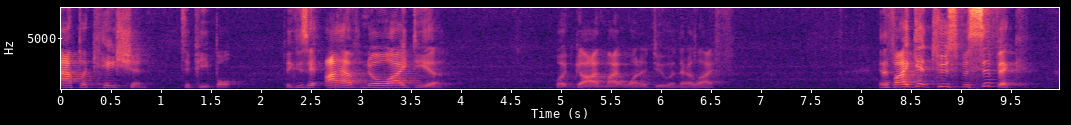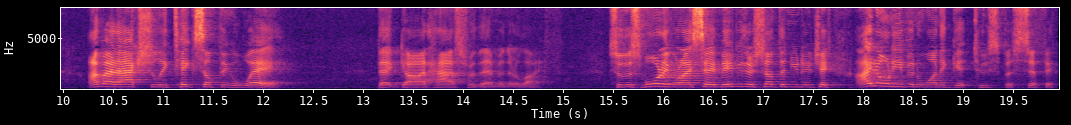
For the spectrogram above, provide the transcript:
application to people because say, I have no idea what God might want to do in their life. And if I get too specific, I might actually take something away that God has for them in their life. So this morning, when I say maybe there's something you need to change, I don't even want to get too specific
